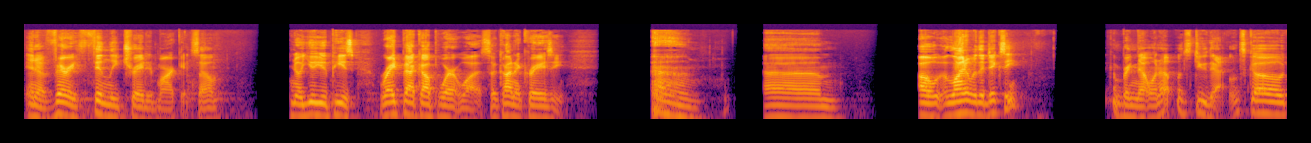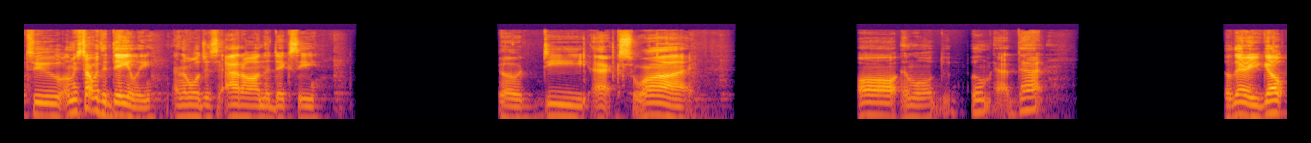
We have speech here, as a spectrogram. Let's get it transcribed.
in a very thinly traded market. So, you know, UUP is right back up where it was. So kind of crazy. um, oh, align it with the Dixie. We can bring that one up. Let's do that. Let's go to. Let me start with the daily, and then we'll just add on the Dixie. Go DXY. All, and we'll boom, add that. So there you go.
